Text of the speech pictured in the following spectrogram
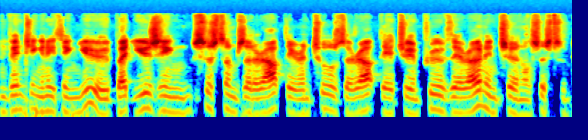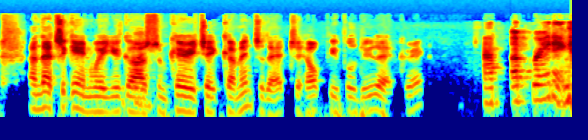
inventing anything new, but using systems that are out there and tools that are out there to improve their own internal system. And that's again where you guys from Karytech come into that to help people do that, correct? Up- upgrading,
